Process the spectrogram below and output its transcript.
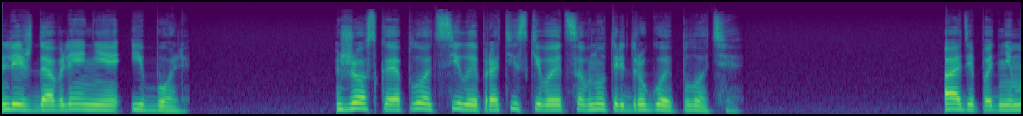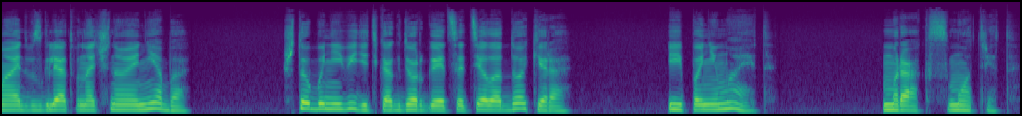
лишь давление и боль. Жесткая плоть силой протискивается внутрь другой плоти. Ади поднимает взгляд в ночное небо, чтобы не видеть, как дергается тело докера, и понимает. Мрак смотрит.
